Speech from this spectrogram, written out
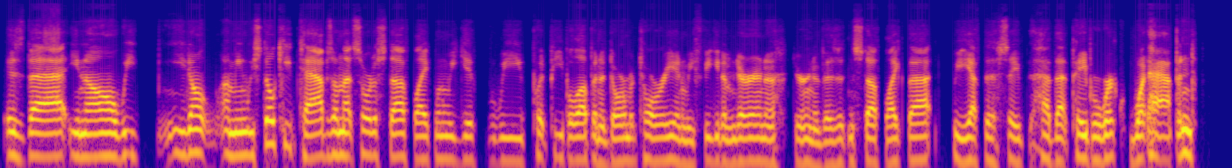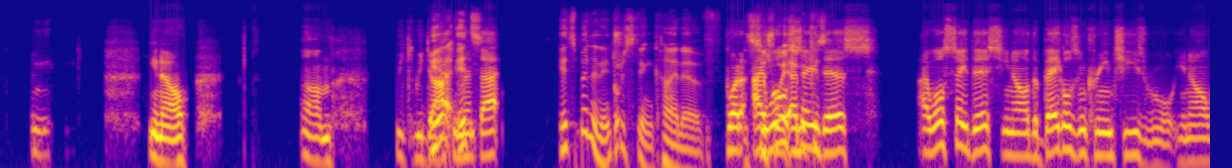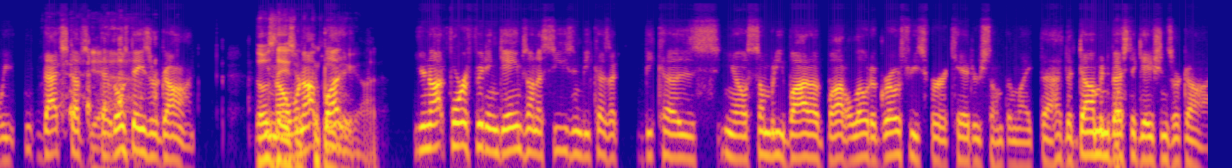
is that you know we you don't I mean we still keep tabs on that sort of stuff like when we give we put people up in a dormitory and we feed them during a during a visit and stuff like that. We have to say have that paperwork what happened. And, you know, um, we we document it's- that. It's been an interesting kind of. But I will situa- mean, say 'cause- this. I will say this. You know, the bagels and cream cheese rule. You know, we that stuff's Yeah. those days are gone. Those you know, days we're are not gone. You're not forfeiting games on a season because of, because you know somebody bought a bought a load of groceries for a kid or something like that. The dumb investigations are gone.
